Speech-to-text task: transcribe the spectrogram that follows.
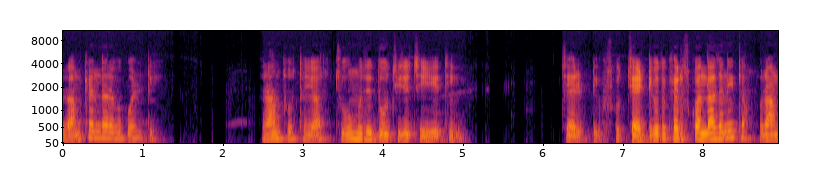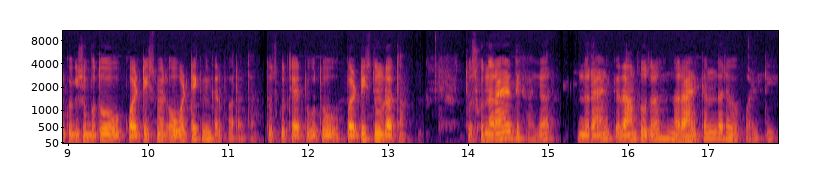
राम के अंदर है वो क्वालिटी राम सोचता यार, जो मुझे दो चीज़ें चाहिए थी। चैरिटी, उसको, चैरिटी को तो खैर उसको अंदाज़ा नहीं था। राम को किसी, वो तो पॉलिटिक्स में ओवरटेक नहीं कर पा रहा था। तो उसको चैरिटी वो तो पॉलिटिक्स ढूंढ रहा था। तो उसको नारायण दिखा, यार, नारायण के, राम सोच रहा नारायण के अंदर है वो क्वालिटी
